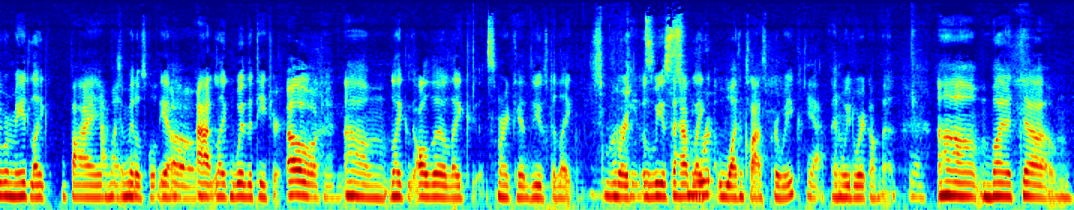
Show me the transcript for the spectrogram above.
were made like by At my school? middle school. Yeah, Oh, okay. at like with the teacher. Oh, okay. Um, like all the like smart kids used to like Smart work. kids. We used to have like one class per week, yeah. and we'd work on that. Yeah. Um, but um,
